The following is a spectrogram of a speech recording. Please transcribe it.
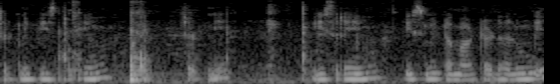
चटनी पीस चुकी हूँ। चटनी पीस रही हूँ। इसमें टमाटर डालूँगी।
